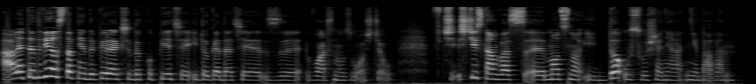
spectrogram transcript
Ale te dwie ostatnie dopiero jak się dokopiecie i dogadacie z własną złością. Ściskam Was e, mocno i do usłyszenia niebawem.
